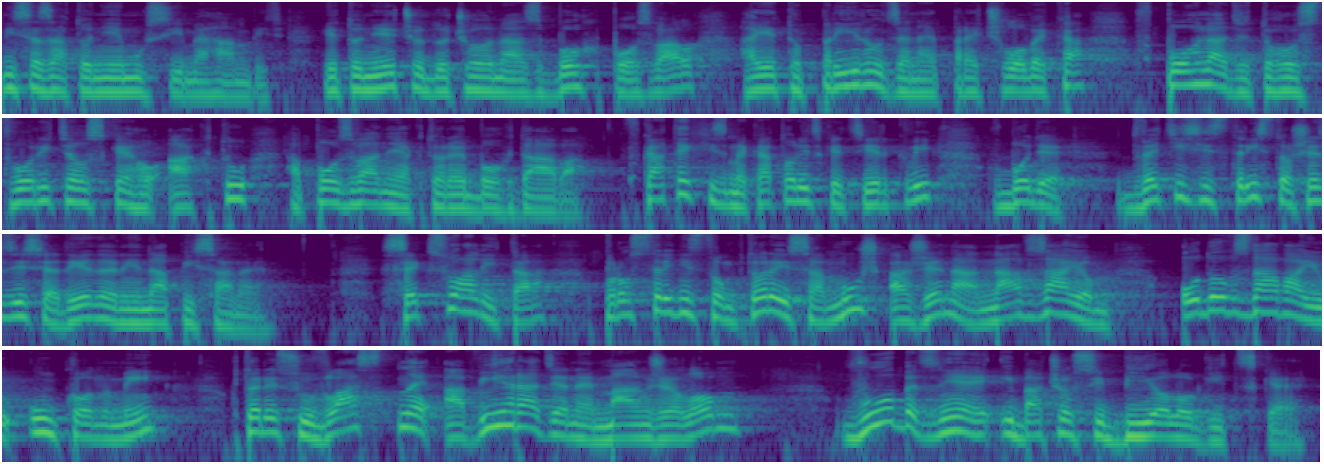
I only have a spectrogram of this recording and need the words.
My sa za to nemusíme hambiť. Je to niečo, do čoho nás Boh pozval a je to prirodzené pre človeka v pohľade toho stvoriteľského aktu a pozvania, ktoré Boh dáva. V katechizme katolíckej cirkvi v bode 2361 je napísané Sexualita, prostredníctvom ktorej sa muž a žena navzájom odovzdávajú úkonmi, ktoré sú vlastné a vyhradené manželom, vôbec nie je iba čosi biologické,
